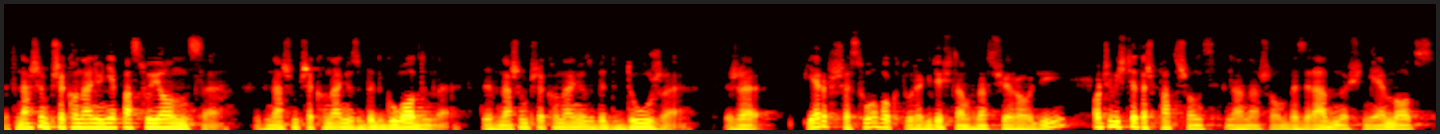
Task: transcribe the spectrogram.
w naszym przekonaniu niepasujące, w naszym przekonaniu zbyt głodne, w naszym przekonaniu zbyt duże, że pierwsze słowo, które gdzieś tam w nas się rodzi, Oczywiście też patrząc na naszą bezradność, niemoc,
